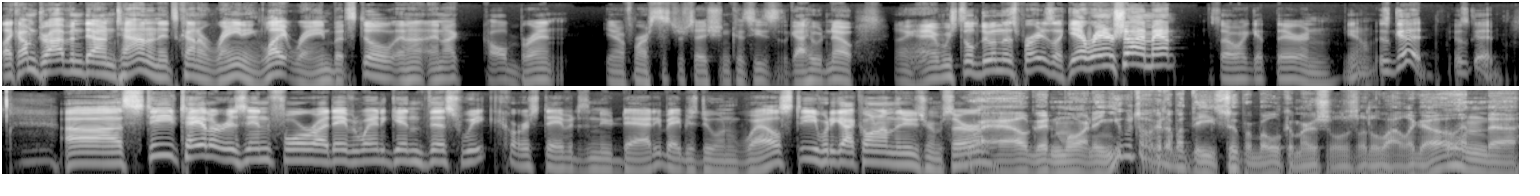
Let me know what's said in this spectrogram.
like I'm driving downtown and it's kind of raining, light rain, but still. And I, and I called Brent, you know, from our sister station because he's the guy who would know. Like, hey, are we still doing this parade? He's like, yeah, rain or shine, man. So I get there, and you know, it was good. It was good. Uh, Steve Taylor is in for uh, David Wayne again this week. Of course, David is a new daddy. Baby's doing well. Steve, what do you got going on in the newsroom, sir? Well, good morning. You were talking about the Super Bowl commercials a little while ago, and uh,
